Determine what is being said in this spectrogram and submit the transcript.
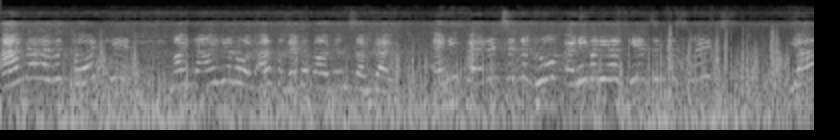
And I have a third kid, my 9 year old. I forget about him sometimes. Any parents in the group? Anybody have kids in this mix? Yeah?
